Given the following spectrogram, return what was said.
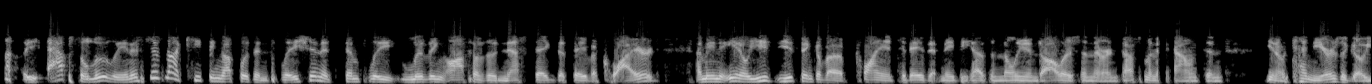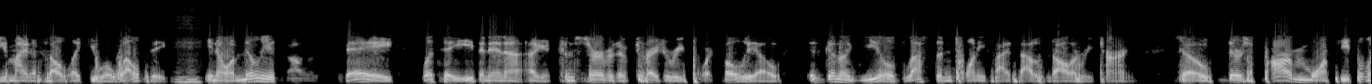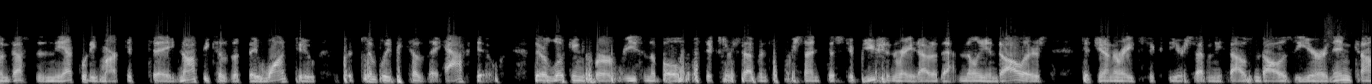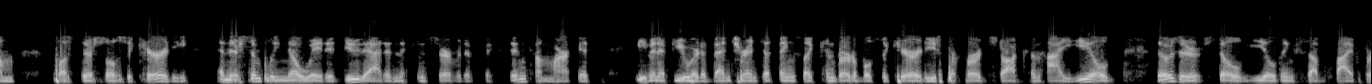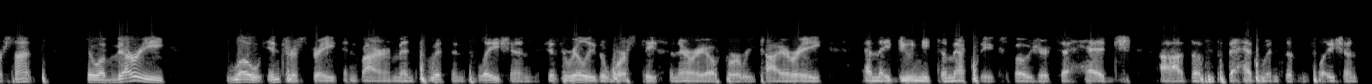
Absolutely. And it's just not keeping up with inflation. It's simply living off of the nest egg that they've acquired. I mean, you know, you, you think of a client today that maybe has a million dollars in their investment account and, you know, 10 years ago, you might have felt like you were wealthy. Mm-hmm. You know, a million dollars today, let's say even in a, a conservative treasury portfolio, is going to yield less than $25,000 return. So there's far more people invested in the equity markets today, not because that they want to, but simply because they have to. They're looking for a reasonable six or seven percent distribution rate out of that million dollars to generate sixty or seventy thousand dollars a year in income plus their social security. And there's simply no way to do that in the conservative fixed income markets, even if you were to venture into things like convertible securities, preferred stocks, and high yields, those are still yielding sub 5%. So a very low interest rate environment with inflation is really the worst case scenario for a retiree, and they do need some equity exposure to hedge uh, the, the headwinds of inflation.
